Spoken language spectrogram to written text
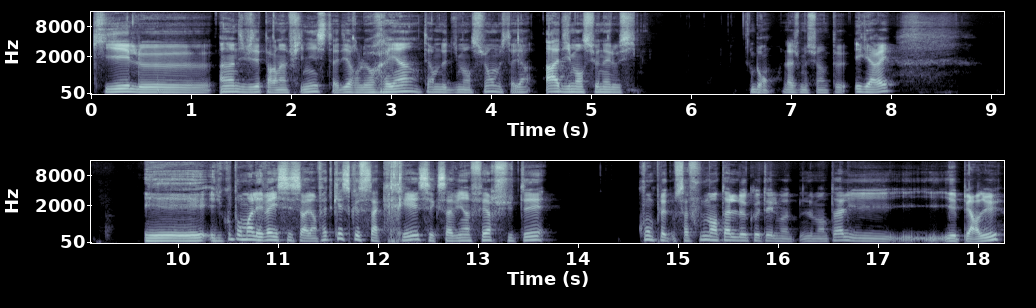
qui est le 1 divisé par l'infini, c'est-à-dire le rien en termes de dimension, mais c'est-à-dire adimensionnel aussi. Bon, là je me suis un peu égaré. Et, du coup, pour moi, l'éveil, c'est ça. Et en fait, qu'est-ce que ça crée? C'est que ça vient faire chuter complètement. Ça fout le mental de côté. Le, mental, il, est perdu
